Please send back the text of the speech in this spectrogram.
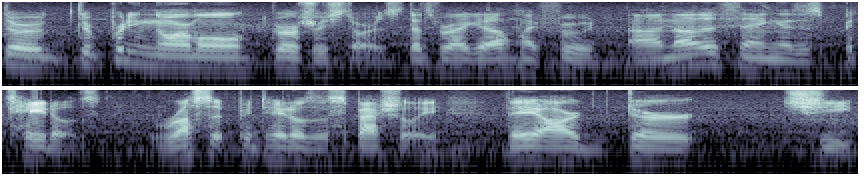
they're they're pretty normal grocery stores. That's where I get all my food. Uh, another thing is potatoes russet potatoes especially, they are dirt cheap.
